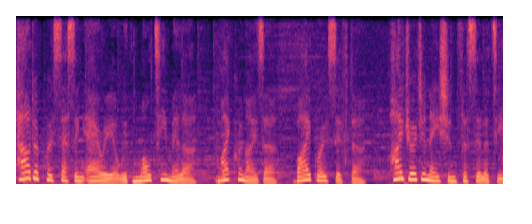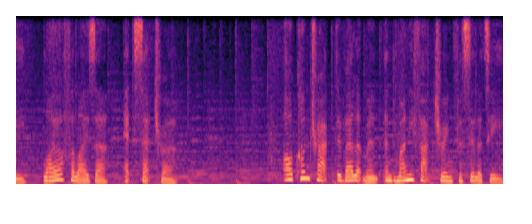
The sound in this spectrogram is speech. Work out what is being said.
powder processing area with multi-miller, micronizer, vibrosifter, hydrogenation facility, lyophilizer, etc. Our contract development and manufacturing facility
